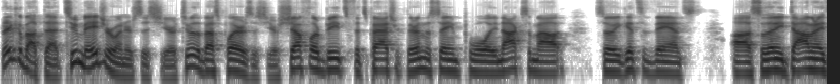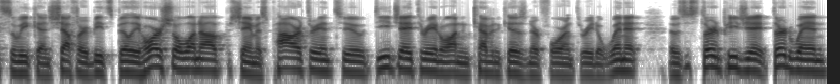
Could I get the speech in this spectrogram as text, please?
Think about that. Two major winners this year, two of the best players this year. Scheffler beats Fitzpatrick. They're in the same pool. He knocks him out, so he gets advanced. Uh, so then he dominates the weekend. Scheffler beats Billy Horschel one up, Seamus Power three and two, DJ three and one, and Kevin Kisner four and three to win it. It was his third PGA third win,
